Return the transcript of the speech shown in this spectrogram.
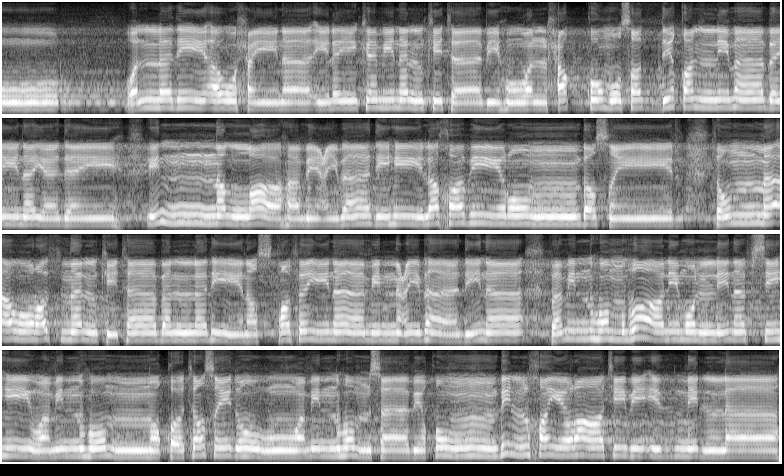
والذي أوحينا إليك من الكتاب هو الحق مصدقا لما بين يديه. إن الله بعباده لخبير بصير. ثم أورثنا الكتاب الذين اصطفينا من عبادنا فمنهم ظالم لنفسه ومنهم مقتصد ومنهم سابق بالخيرات بإذن الله.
